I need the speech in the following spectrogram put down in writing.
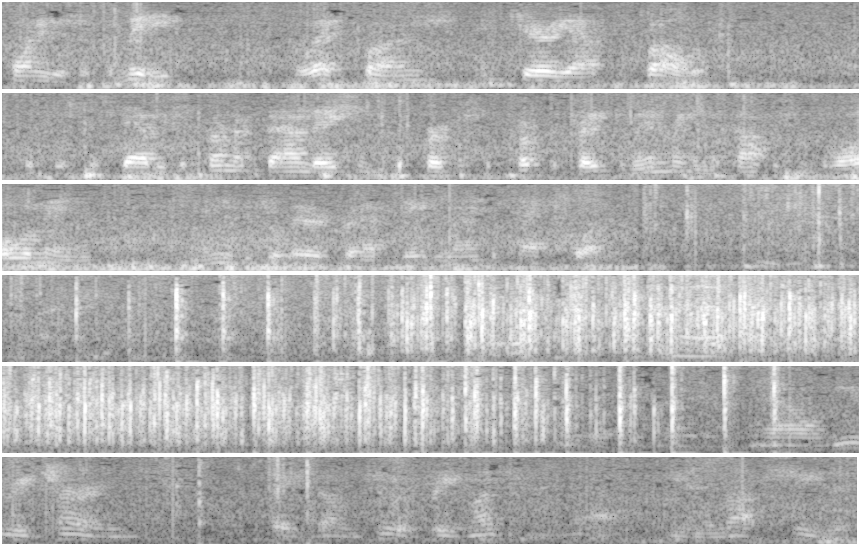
appointed as a committee to collect funds and carry out the following which was to establish a permanent foundation for the purpose of perpetrating the memory and accomplishments of all the men and individual aircraft 89 return, say some two or three months from now, you will not see this.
